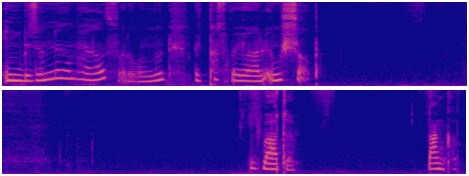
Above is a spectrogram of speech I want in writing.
in besonderen Herausforderungen mit Pass Royale im Shop. Ich warte. Danke.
